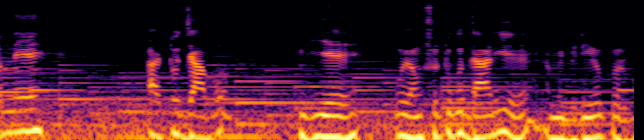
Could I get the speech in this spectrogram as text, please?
সামনে আর একটু যাব। গিয়ে ওই অংশটুকু দাঁড়িয়ে আমি ভিডিও করব।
